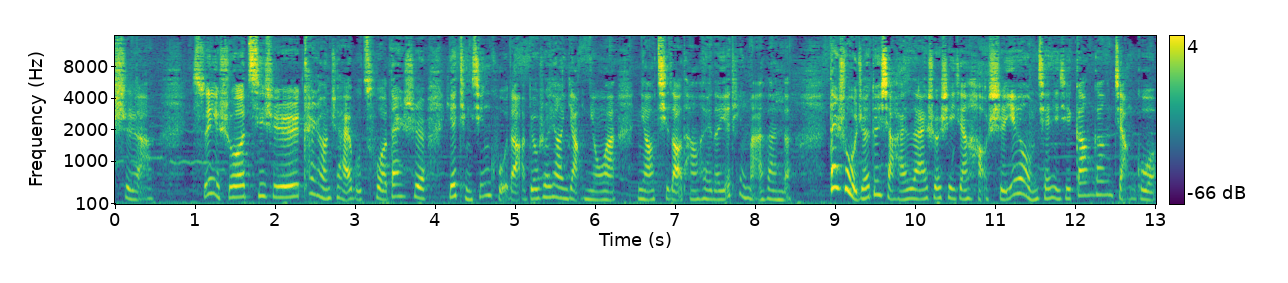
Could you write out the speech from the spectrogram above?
是啊，所以说其实看上去还不错，但是也挺辛苦的。比如说像养牛啊，你要起早贪黑的，也挺麻烦的。但是我觉得对小孩子来说是一件好事，因为我们前几期刚刚讲过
